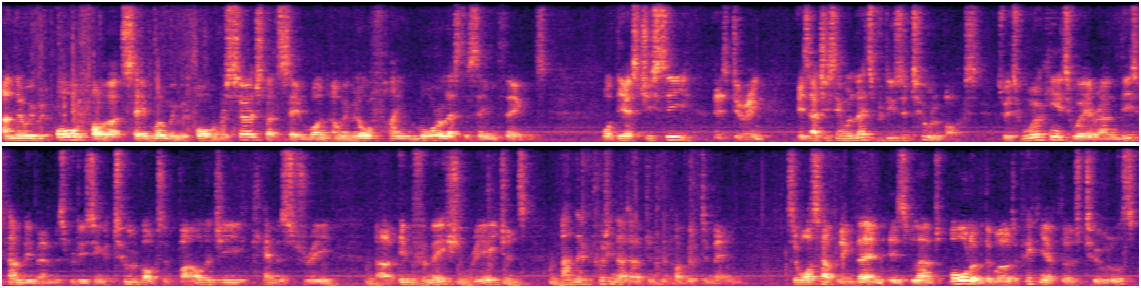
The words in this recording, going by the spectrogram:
and then we would all follow that same one, we would all research that same one and we would all find more or less the same things. What the SGC is doing is actually saying, well, let's produce a toolbox. So it's working its way around these family members, producing a toolbox of biology, chemistry, uh, information, reagents, and then putting that out into the public domain. So what's happening then is labs all over the world are picking up those tools,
